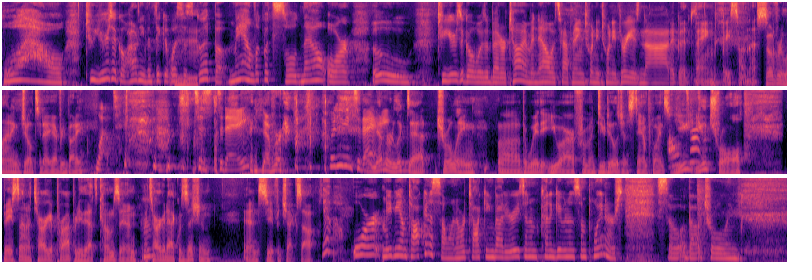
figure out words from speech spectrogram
wow, two years ago I don't even think it was Mm-hmm. this good, but man, look what's sold now. Or oh, two years ago was a better time, and now what's happening in 2023 is not a good thing based on this. Silver lining Jill today, everybody. What? Just today? Never, What do you mean today? I never looked at trolling uh, the way that you are from a due diligence standpoint. So All you you troll based on a target property that comes in, Mm-hmm. a target acquisition, and see if it checks out. Yeah. Or maybe I'm talking to someone and we're talking about areas and I'm kind of giving them some pointers. So about trolling.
